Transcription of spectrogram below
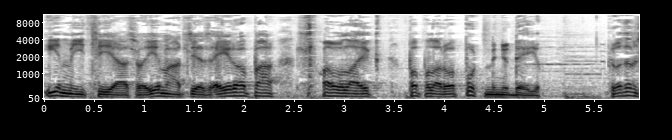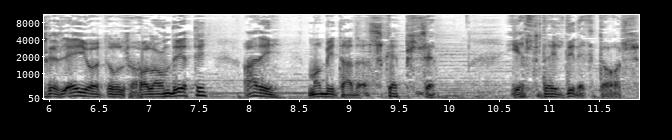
iemīcījās vai iemācījās Eiropā savulaik populāro putmiņu deju. Protams, ka ejot uz holandieti, arī man bija tāda skepse. Iestudējis direktors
